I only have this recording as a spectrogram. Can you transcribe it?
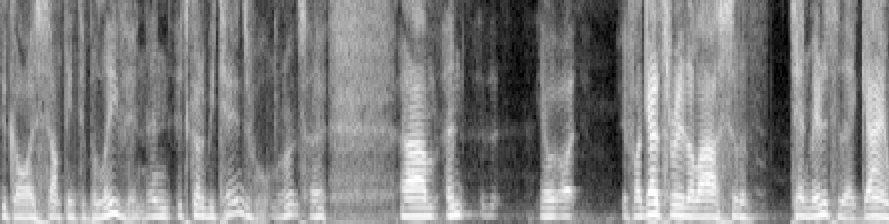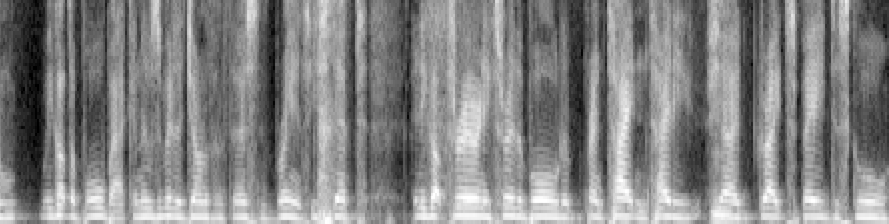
the guys something to believe in, and it's got to be tangible, right? So, um, and you know, I, if I go through the last sort of ten minutes of that game, we got the ball back, and it was a bit of Johnathan Thurston brilliance. He stepped and he got through and he threw the ball to Brent Tate, and Tate mm. showed mm. great speed to score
